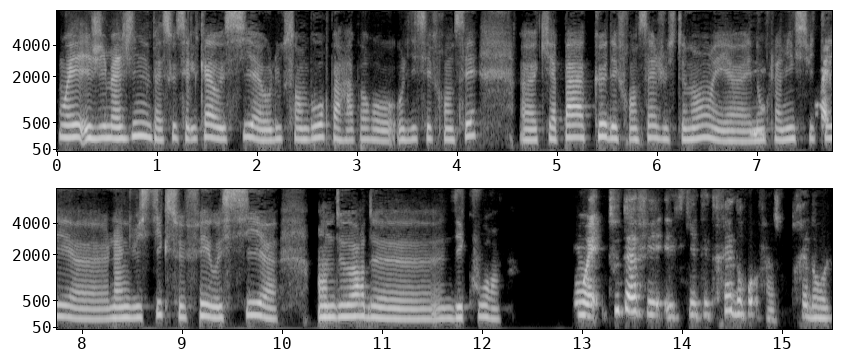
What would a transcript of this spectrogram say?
Oui, et j'imagine, parce que c'est le cas aussi euh, au Luxembourg par rapport au, lycée français, qu'il n'y a pas que des Français justement, et, donc la mixité linguistique se fait aussi en dehors de, des cours. Oui, tout à fait. Et ce qui était très drôle, enfin très drôle,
